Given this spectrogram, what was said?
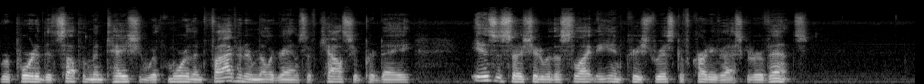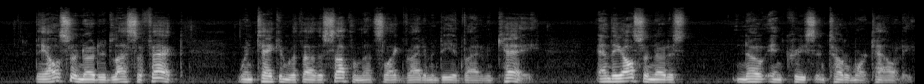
reported that supplementation with more than 500 milligrams of calcium per day is associated with a slightly increased risk of cardiovascular events. They also noted less effect when taken with other supplements like vitamin D and vitamin K, and they also noticed no increase in total mortality.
